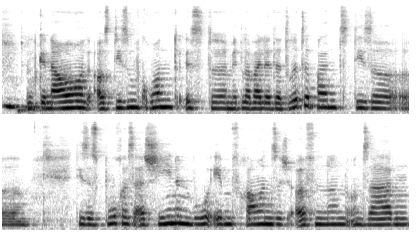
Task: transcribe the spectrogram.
Mhm. Und genau aus diesem Grund ist äh, mittlerweile der dritte Band dieser, äh, dieses Buches erschienen, wo eben Frauen sich öffnen und sagen,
